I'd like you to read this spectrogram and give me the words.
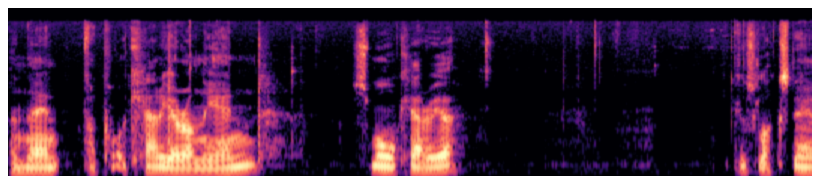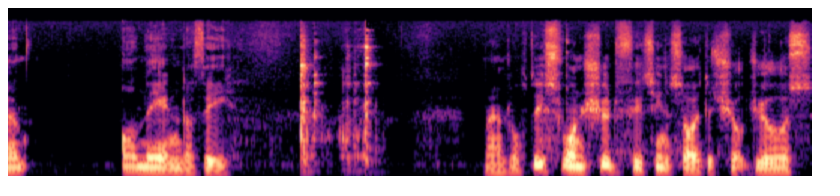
And then if I put a carrier on the end, small carrier just locks down on the end of the mandrel. This one should fit inside the chuck jaws.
